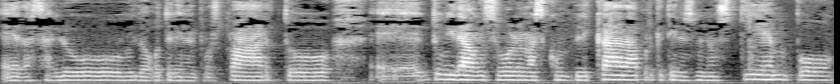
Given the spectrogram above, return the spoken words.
eh, da salud, luego te viene el posparto, eh, tu vida aún se vuelve más complicada porque tienes menos tiempo.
